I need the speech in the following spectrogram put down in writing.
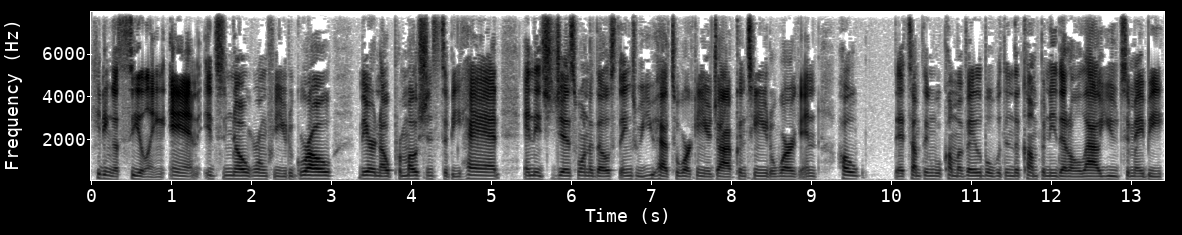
hitting a ceiling and it's no room for you to grow. There are no promotions to be had. And it's just one of those things where you have to work in your job, continue to work, and hope that something will come available within the company that'll allow you to maybe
